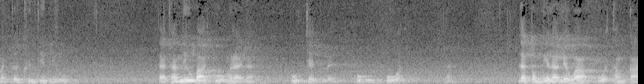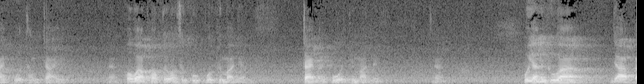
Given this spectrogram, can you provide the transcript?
มันเกิดขึ้นที่นิ้ว แต่ถ้านิ้วบาดกูเมื่อไหร่นะกูเจ็บเลย กูปวดนะและตรงนี้แหละเรียกว่าปวดทั้งกายปวดทั้งใจนะเพราะว่าพอเกิดความสึกกูปวดขึ้นมาเนี่ย ใจมันปวดขึ้นมาเลยนะผู้อย่างนึงคือว่าอย่าไป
